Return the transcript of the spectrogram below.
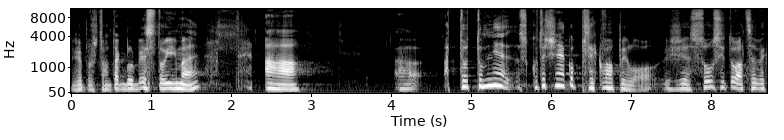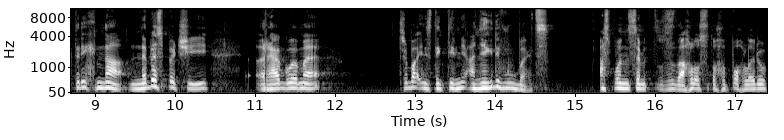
že proč tam tak blbě stojíme. A, a, a to, to mě skutečně jako překvapilo, že jsou situace, ve kterých na nebezpečí reagujeme třeba instinktivně a někdy vůbec. Aspoň se mi to zdálo z toho pohledu,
